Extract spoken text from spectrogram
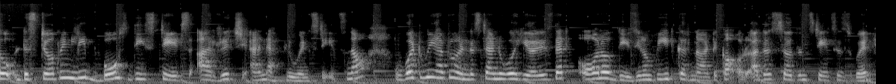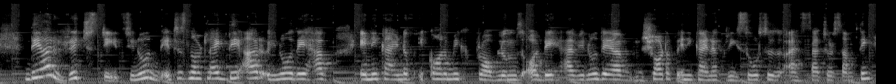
So, disturbingly, both these states are rich and affluent states. Now, what we have to understand over here is that all of these, you know, be it Karnataka or other southern states as well, they are rich states. You know, it is not like they are, you know, they have any kind of economic problems or they have, you know, they are short of any kind of resources as such or something.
